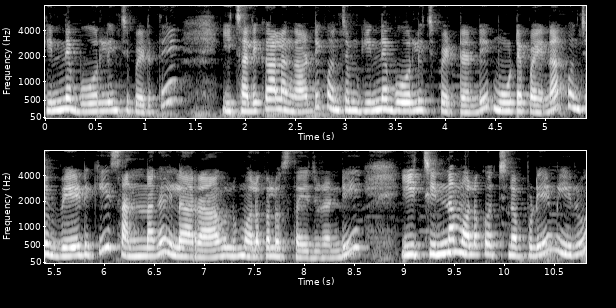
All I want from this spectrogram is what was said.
గిన్నె బోర్లించి పెడితే ఈ చలికాలం కాబట్టి కొంచెం గిన్నె బోర్లించి పెట్టండి. మూట పైన కొంచెం వేడికి సన్నగా ఇలా రాగులు మొలకలు వస్తాయి చూడండి. ఈ చిన్న మొలక వచ్చినప్పుడే మీరు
